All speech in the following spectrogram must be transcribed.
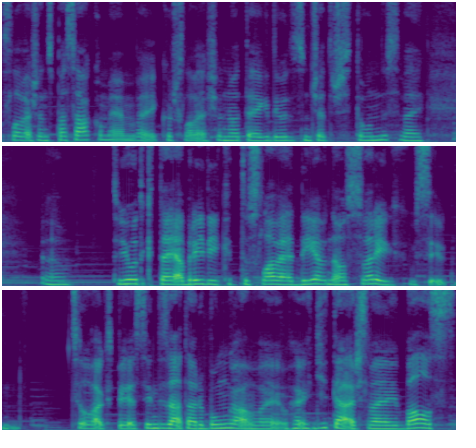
slavēšanas pasākumiem, vai kur slavēšana notiek 24 stundas, vai uh, tu jūti, ka tajā brīdī, kad tu slavē Dievu, nav svarīgi cilvēks pie sintetizātora bungām, vai, vai ģitāras, vai balss.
